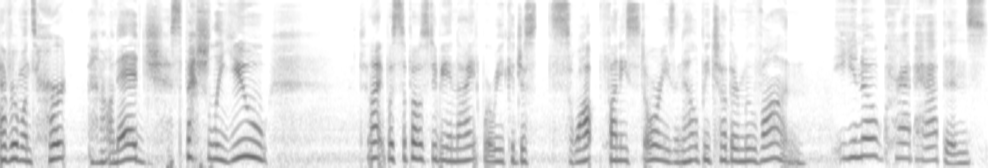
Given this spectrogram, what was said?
Everyone's hurt and on edge, especially you. Tonight was supposed to be a night where we could just swap funny stories and help each other move on. You know, crap happens.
